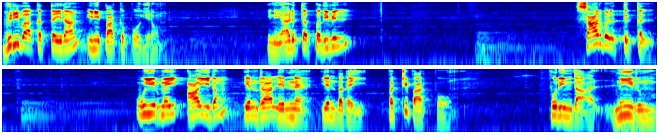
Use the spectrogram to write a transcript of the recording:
விரிவாக்கத்தை தான் இனி பார்க்கப் போகிறோம். இனி அடுத்த பதிவில் சார்பெழுத்துக்கள் உயிர்மை ஆயுதம் என்றால் என்ன என்பதை பற்றி பார்ப்போம். புரிந்தால் நீரும்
